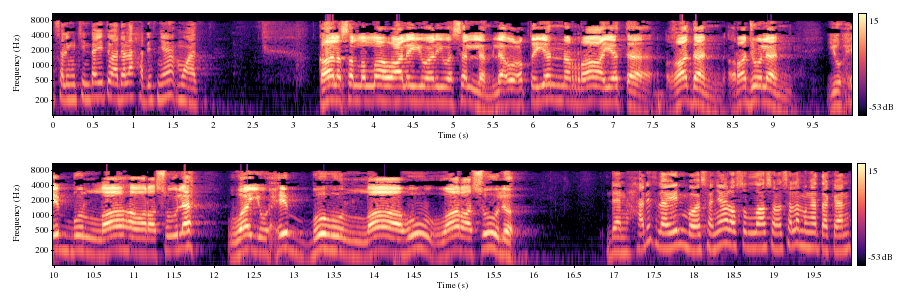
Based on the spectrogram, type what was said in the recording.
saling mencintai itu adalah hadisnya Muadz. قال صلى الله عليه وآله وسلم لأعطين الراية غدا رجلا يحب الله ورسوله ويحبه الله ورسوله Dan hadis lain bahwasanya Rasulullah SAW mengatakan,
